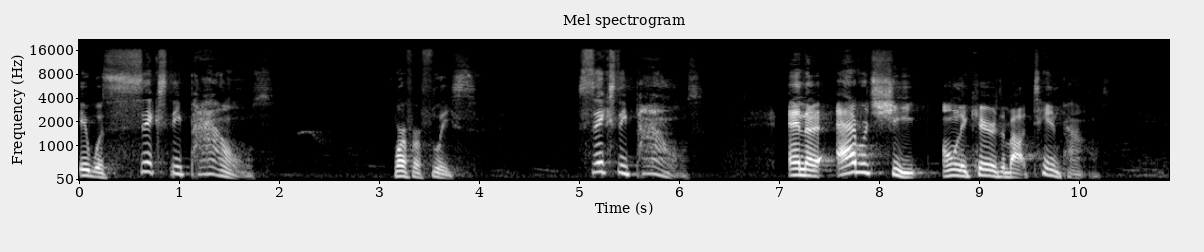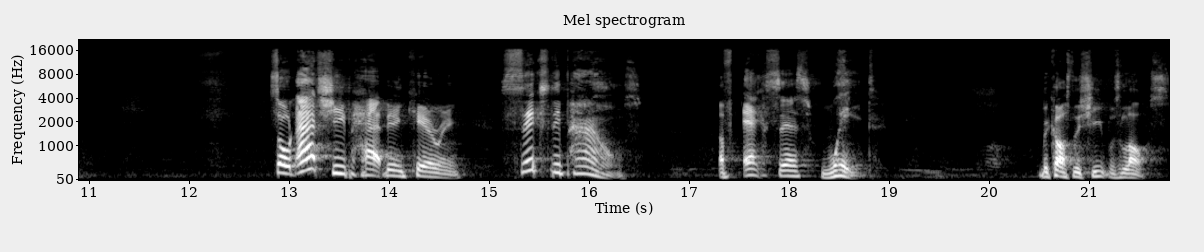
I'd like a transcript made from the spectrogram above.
it was 60 pounds worth of fleece. 60 pounds. And an average sheep only carries about 10 pounds. So that sheep had been carrying 60 pounds of excess weight because the sheep was lost.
